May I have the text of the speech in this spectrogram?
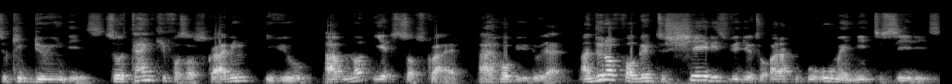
to keep doing this. So thank you for subscribing. If you have not yet subscribed, I hope you do that. And do not forget to share this video to other people who may need to see this.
